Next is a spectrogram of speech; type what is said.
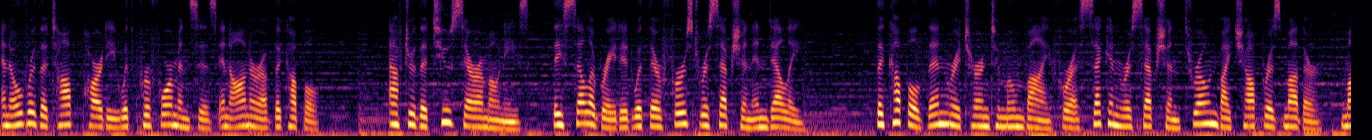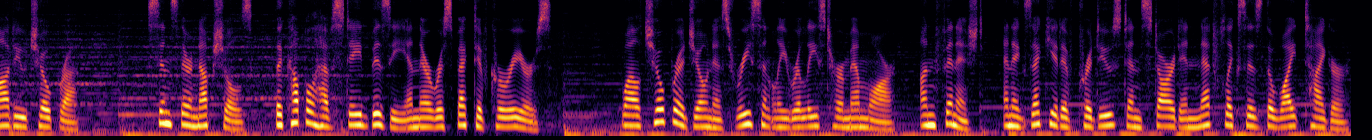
an over-the-top party with performances in honor of the couple. After the two ceremonies, they celebrated with their first reception in Delhi. The couple then returned to Mumbai for a second reception thrown by Chopra's mother, Madhu Chopra. Since their nuptials, the couple have stayed busy in their respective careers. While Chopra Jonas recently released her memoir, Unfinished, an executive produced and starred in Netflix's The White Tiger,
